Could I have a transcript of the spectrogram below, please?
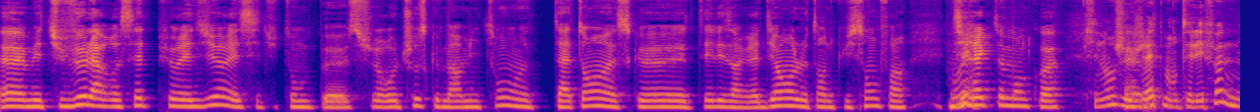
Euh, mais tu veux la recette pure et dure, et si tu tombes euh, sur autre chose que marmiton, euh, t'attends à ce que t'aies les ingrédients, le temps de cuisson, enfin, Oui. directement, quoi. Sinon, je Euh, jette mon téléphone. Merde,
